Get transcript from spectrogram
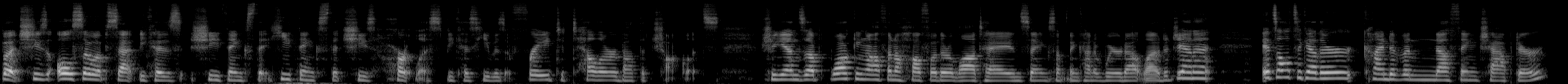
But she's also upset because she thinks that he thinks that she's heartless because he was afraid to tell her about the chocolates. She ends up walking off in a huff with her latte and saying something kind of weird out loud to Janet. It's altogether kind of a nothing chapter.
